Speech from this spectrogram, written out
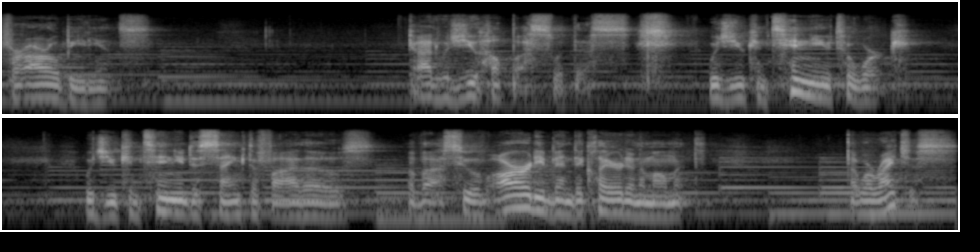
for our obedience. God, would you help us with this? Would you continue to work? Would you continue to sanctify those of us who have already been declared in a moment? That we're righteous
